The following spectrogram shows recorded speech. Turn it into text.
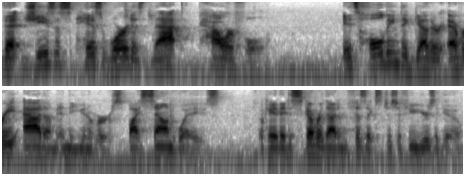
that Jesus his word is that powerful it's holding together every atom in the universe by sound waves. Okay, they discovered that in physics just a few years ago.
